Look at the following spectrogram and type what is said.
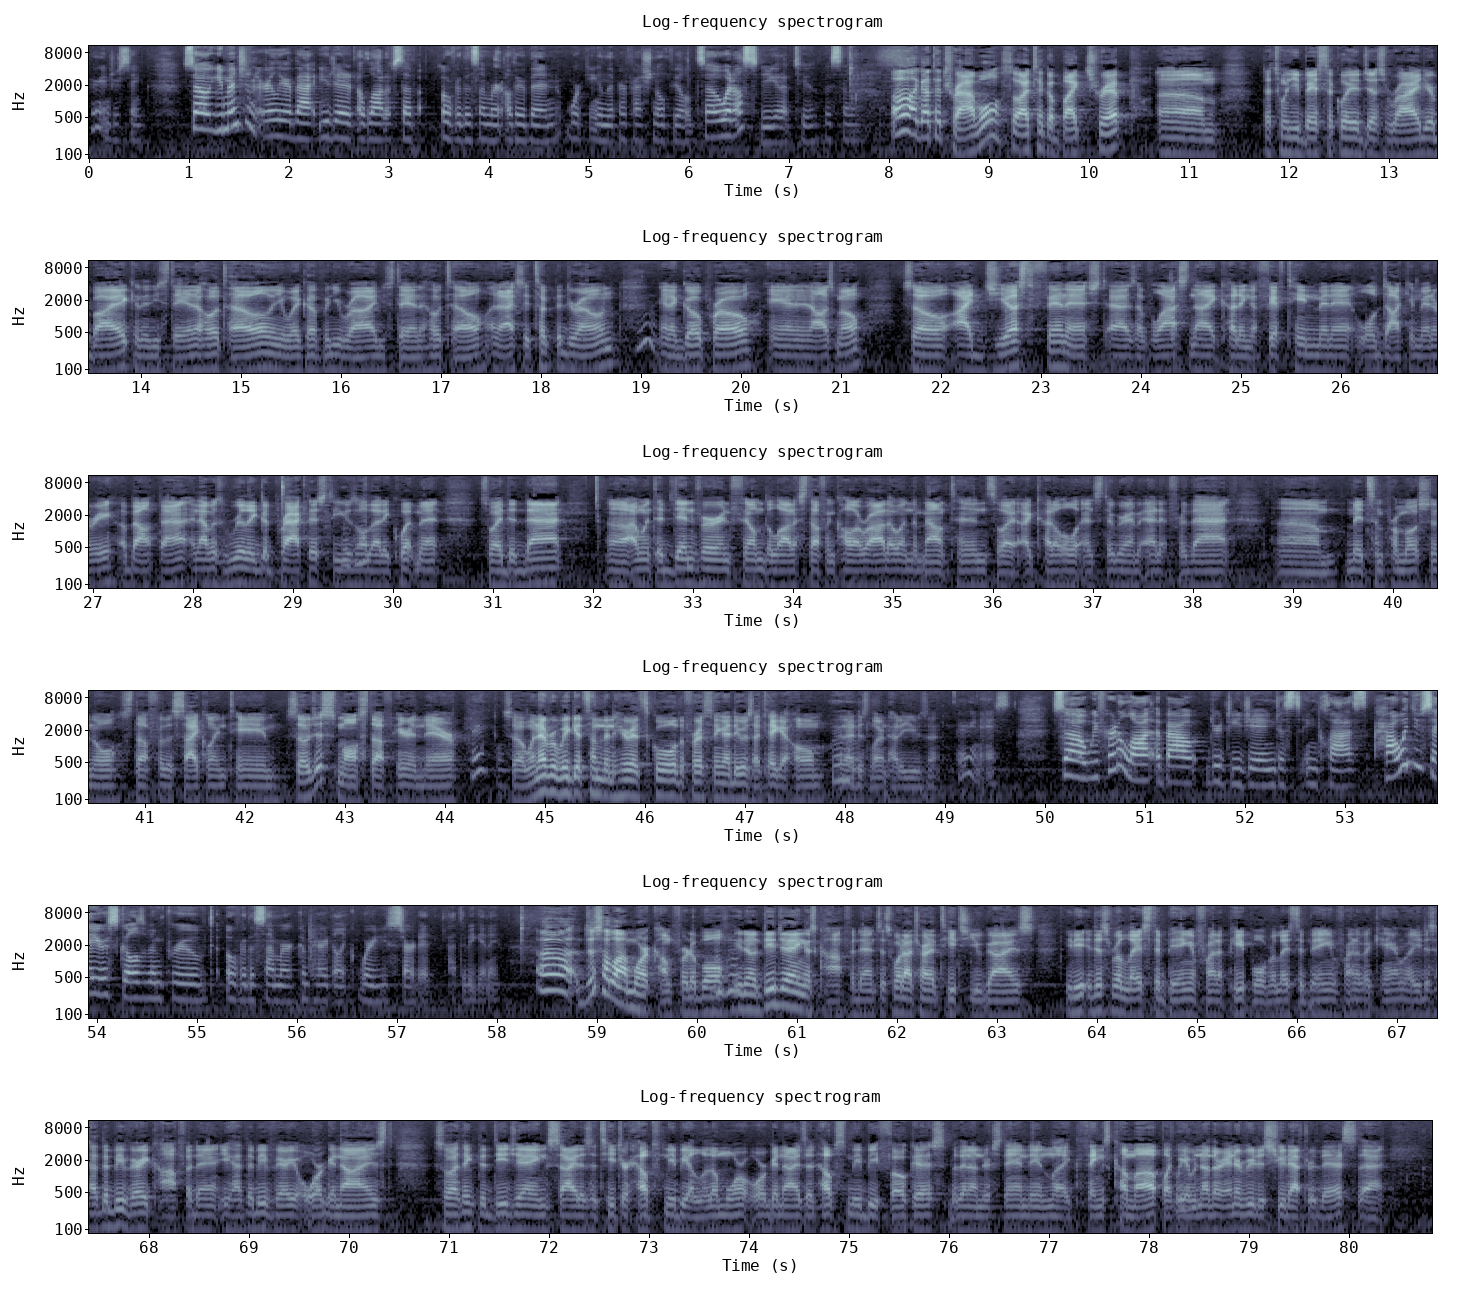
Very interesting. So you mentioned earlier that you did a lot of stuff over the summer other than working in the professional field. So what else did you get up to this summer? Oh i got to travel. So i took a bike trip um, that's when you basically just ride your bike and then you stay in a hotel and you wake up and you ride, and you stay in a hotel. And I actually took the drone mm. and a GoPro and an Osmo. So I just finished as of last night cutting a 15 minute little documentary about that. And that was really good practice to use mm-hmm. all that equipment. So I did that. Uh, I went to Denver and filmed a lot of stuff in Colorado in the mountains. So I, I cut a little Instagram edit for that. Um, made some promotional stuff for the cycling team. So just small stuff here and there. Cool. So whenever we get something here at school, the first thing I do is I take it home mm-hmm. and I mm-hmm. just learn how to use it. Very nice. So we've heard a lot about your DJing just in class. How would you say your skills have improved over the summer compared to like where you started at the beginning? Uh, just a lot more comfortable. Mm-hmm. You know, DJing is confidence. It's what I try to teach you guys it just relates to being in front of people, relates to being in front of a camera. You just have to be very confident. You have to be very organized. So I think the DJing side as a teacher helps me be a little more organized. It helps me be focused, but then understanding like things come up. Like we have another interview to shoot after this that,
